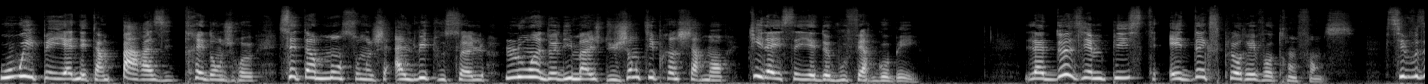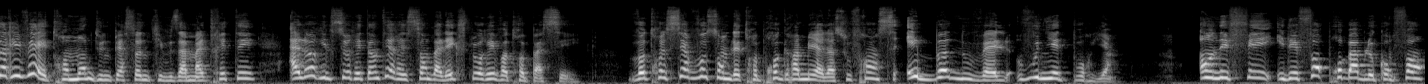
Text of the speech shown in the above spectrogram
Oui, PN est un parasite très dangereux. C'est un mensonge à lui tout seul, loin de l'image du gentil prince charmant qu'il a essayé de vous faire gober. La deuxième piste est d'explorer votre enfance. Si vous arrivez à être en manque d'une personne qui vous a maltraité, alors il serait intéressant d'aller explorer votre passé. Votre cerveau semble être programmé à la souffrance et bonne nouvelle, vous n'y êtes pour rien. En effet, il est fort probable qu'enfant,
